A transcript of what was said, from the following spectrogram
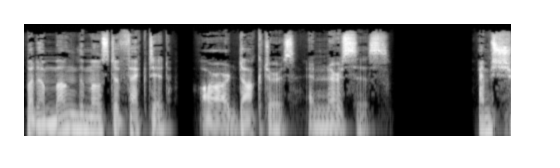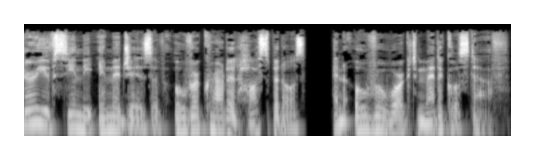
but among the most affected are our doctors and nurses. I'm sure you've seen the images of overcrowded hospitals and overworked medical staff.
